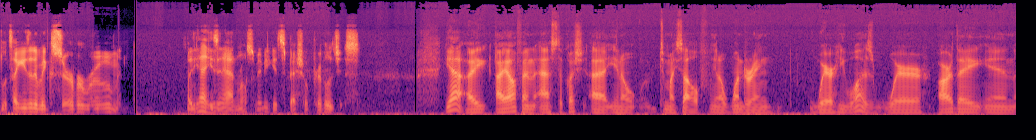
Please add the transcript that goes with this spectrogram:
looks like he's in a big server room, and but yeah, he's an admiral, so maybe he gets special privileges. Yeah, I, I often ask the question, uh, you know, to myself, you know, wondering where he was. Where are they in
